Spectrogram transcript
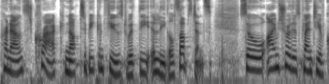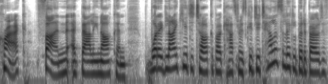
pronounced crack, not to be confused with the illegal substance. So, I'm sure there's plenty of crack, fun at Ballyknocken. What I'd like you to talk about, Catherine, is could you tell us a little bit about if,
